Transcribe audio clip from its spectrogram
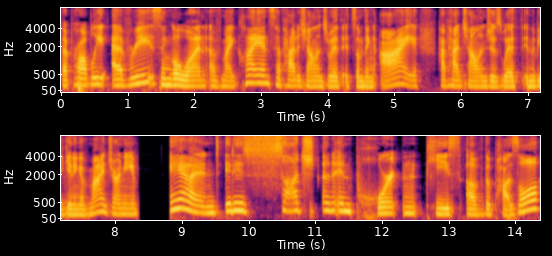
that probably every single one of my clients have had a challenge with. It's something I have had challenges with in the beginning of my journey. And it is such an important piece of the puzzle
